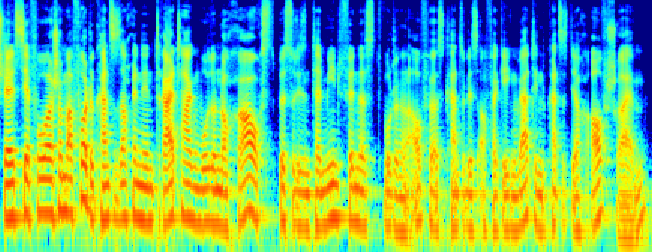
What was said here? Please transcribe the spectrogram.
stellst dir vorher schon mal vor, du kannst es auch in den drei Tagen, wo du noch rauchst, bis du diesen Termin findest, wo du dann aufhörst, kannst du das auch vergegenwärtigen. Du kannst es dir auch aufschreiben.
